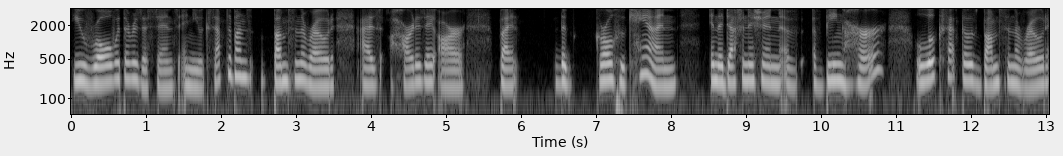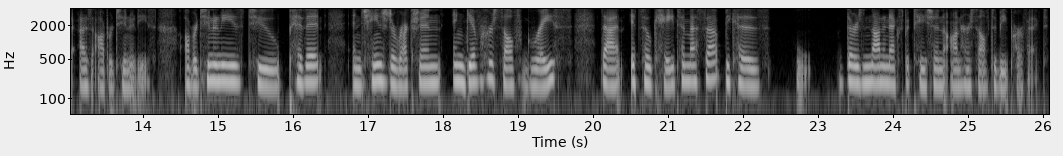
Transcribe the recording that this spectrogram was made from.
You roll with the resistance and you accept the bumps in the road as hard as they are, but the girl who can in the definition of, of being her, looks at those bumps in the road as opportunities opportunities to pivot and change direction and give herself grace that it's okay to mess up because there's not an expectation on herself to be perfect.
